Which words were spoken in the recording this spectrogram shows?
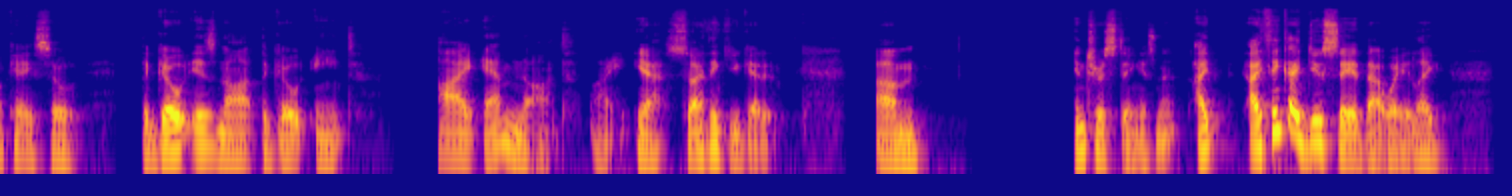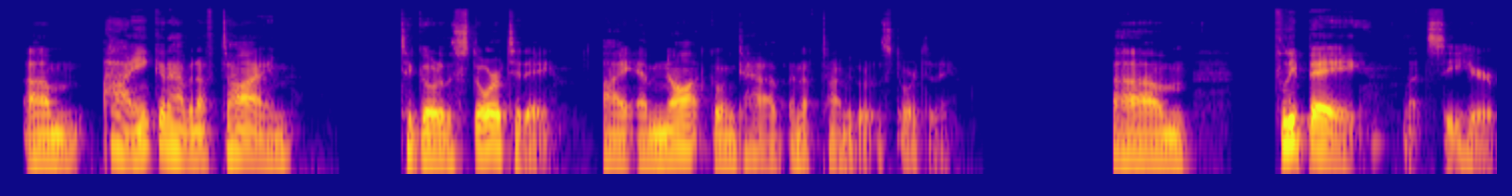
Okay, so the goat is not, the goat ain't. I am not. I yeah, so I think you get it. Um interesting, isn't it? I I think I do say it that way like um I ain't going to have enough time to go to the store today. I am not going to have enough time to go to the store today. Um Felipe, let's see here.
